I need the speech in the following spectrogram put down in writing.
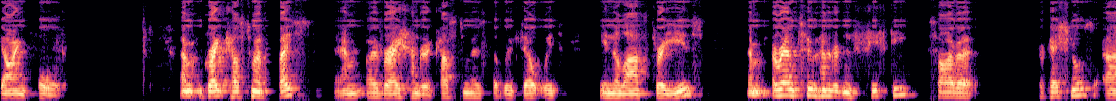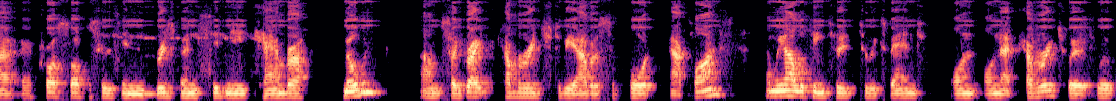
going forward. Um, great customer base, um, over 800 customers that we've dealt with in the last three years. Um, around 250 cyber professionals uh, across offices in Brisbane, Sydney, Canberra, Melbourne. Um, so great coverage to be able to support our clients. And we are looking to, to expand on, on that coverage. We're, we'll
